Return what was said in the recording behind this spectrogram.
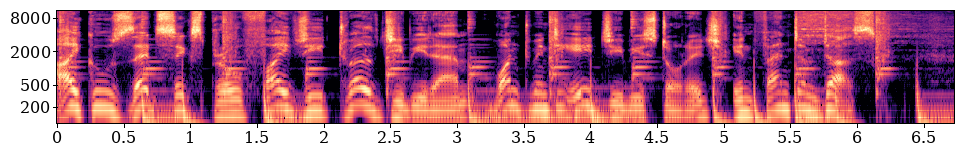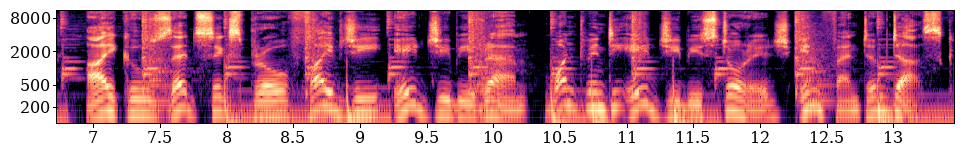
iQOO Z6 Pro 5G 12GB RAM 128GB storage in Phantom Dusk. iQOO Z6 Pro 5G 8GB RAM 128GB storage in Phantom Dusk.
